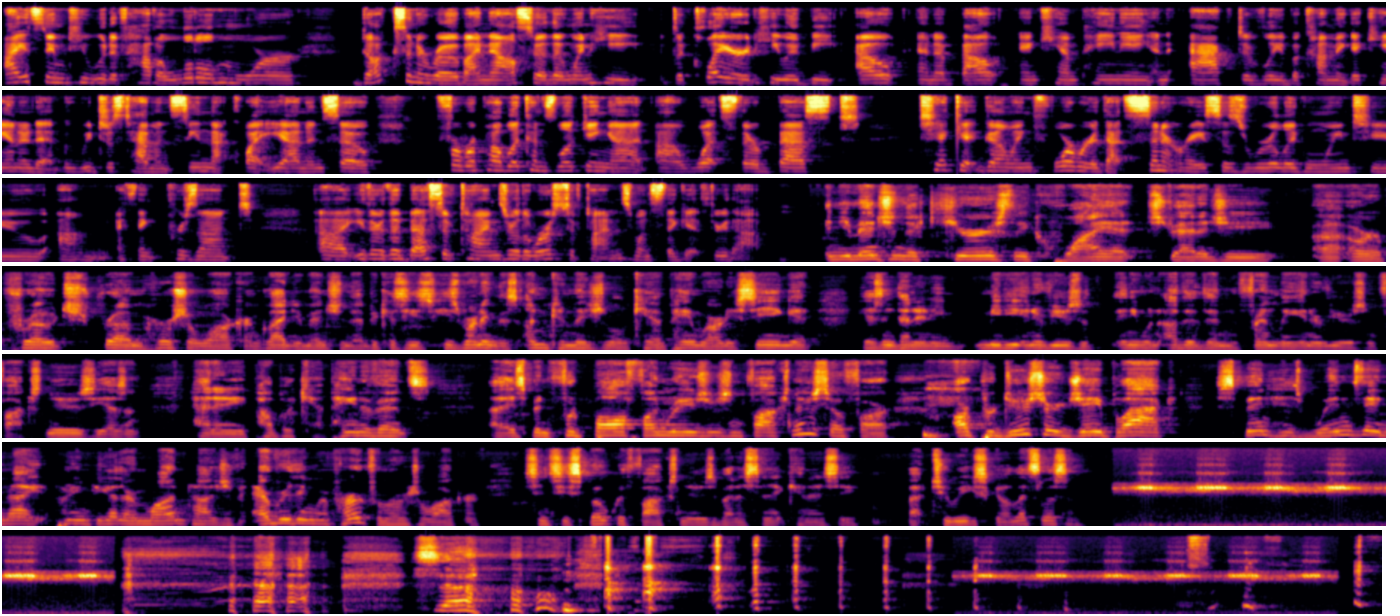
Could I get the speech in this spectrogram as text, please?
I assumed he would have had a little more ducks in a row by now so that when he declared he would be out and about and campaigning and actively becoming a candidate. But we just haven't seen that quite yet. And so for Republicans looking at uh, what's their best ticket going forward, that Senate race is really going to, um, I think, present uh, either the best of times or the worst of times once they get through that. And you mentioned the curiously quiet strategy uh, or approach from Herschel Walker. I'm glad you mentioned that because he's he's running this unconventional campaign. We're already seeing it. He hasn't done any media interviews with anyone other than friendly interviewers on Fox News. He hasn't had any public campaign events. Uh, it's been football fundraisers and Fox News so far. Our producer Jay Black spent his Wednesday night putting together a montage of everything we've heard from Herschel Walker since he spoke with Fox News about a Senate candidacy about two weeks ago. Let's listen. so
